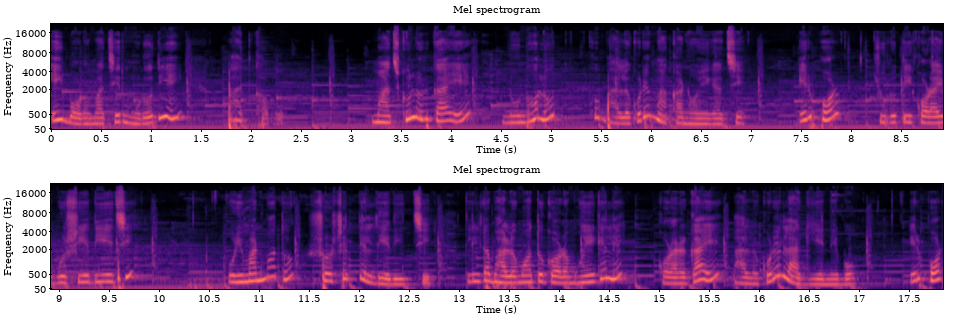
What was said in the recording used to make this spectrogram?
এই বড় মাছের মুড়ো দিয়েই ভাত খাব। মাছগুলোর গায়ে নুন হলুদ খুব ভালো করে মাখানো হয়ে গেছে। এরপর চুলোতে কড়াই বসিয়ে দিয়েছি। পরিমাণ মতো সর্ষের তেল দিয়ে দিচ্ছি। তেলটা ভালো মতো গরম হয়ে গেলে কড়ার গায়ে ভালো করে লাগিয়ে নেব। এরপর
